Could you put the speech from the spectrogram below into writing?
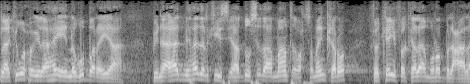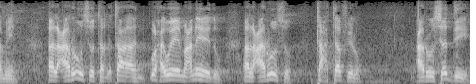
laakiin wuxuu ilaahay inagu barayaa bini aadmi hadalkiisii hadduu sidaa maanta wax samayn karo fa kayfa kalaamu rabbi alcaalamiin alcaruusu waxa weeye macnaheedu alcaruusu taxtafilu caruusaddii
